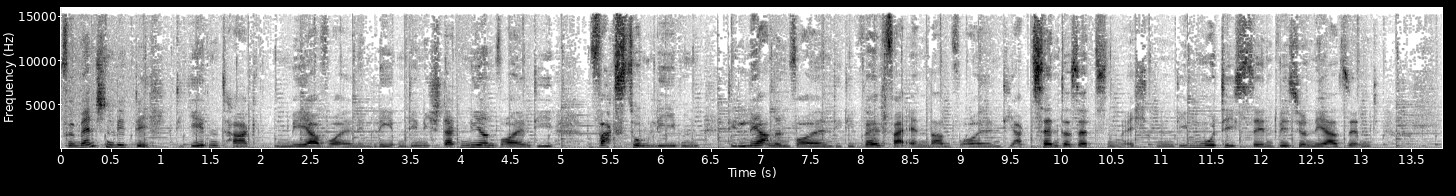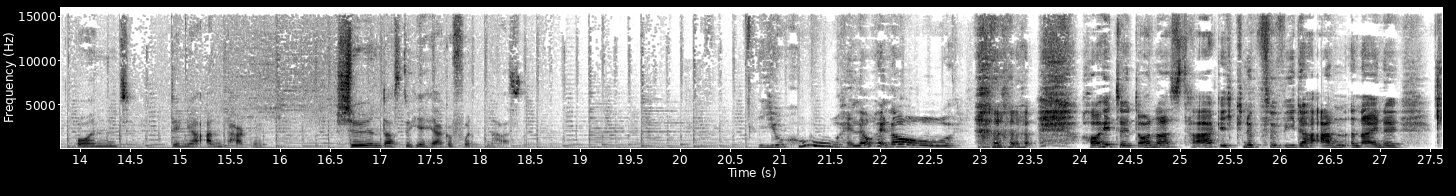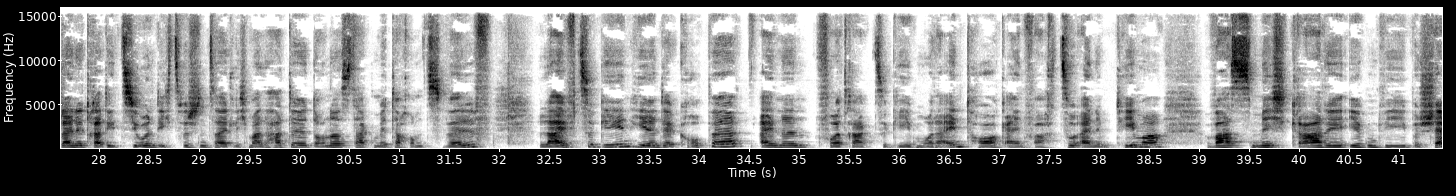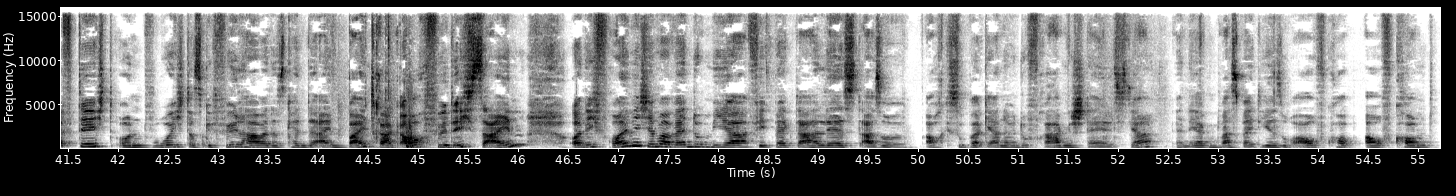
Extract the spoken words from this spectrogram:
für Menschen wie dich, die jeden Tag mehr wollen im Leben, die nicht stagnieren wollen, die Wachstum lieben, die lernen wollen, die die Welt verändern wollen, die Akzente setzen möchten, die mutig sind, visionär sind und Dinge anpacken. Schön, dass du hierher gefunden hast. Juhu, hello, hello. Heute Donnerstag. Ich knüpfe wieder an an eine kleine Tradition, die ich zwischenzeitlich mal hatte. Donnerstag Mittag um 12 live zu gehen, hier in der Gruppe einen Vortrag zu geben oder einen Talk einfach zu einem Thema, was mich gerade irgendwie beschäftigt und wo ich das Gefühl habe, das könnte ein Beitrag auch für dich sein. Und ich freue mich immer, wenn du mir Feedback da lässt. Also auch super gerne, wenn du Fragen stellst, ja, wenn irgendwas bei dir so aufkommt,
